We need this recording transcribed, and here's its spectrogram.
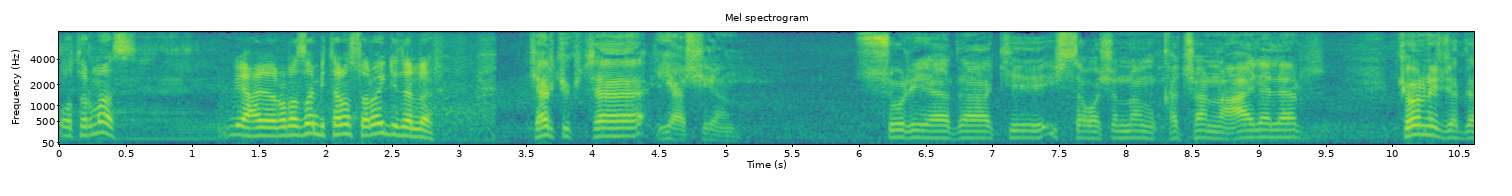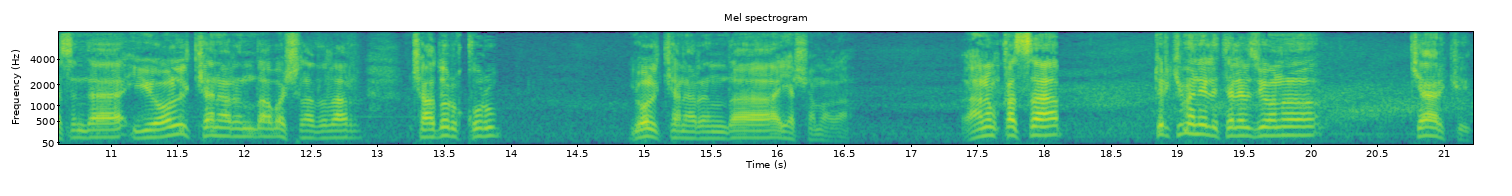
Oturmaz. Yani Ramazan bitenden sonra giderler. Kerkük'te yaşayan, Suriye'deki iş savaşından kaçan aileler Körnü Caddesi'nde yol kenarında başladılar. Çadır kurup yol kenarında yaşamaya. Hanım Kasap, Türkmeneli Televizyonu, Kerkük.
